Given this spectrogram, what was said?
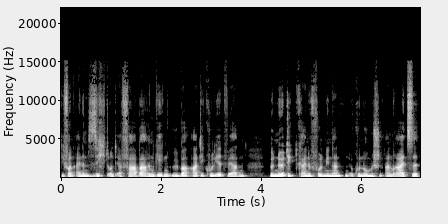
die von einem sicht- und erfahrbaren Gegenüber artikuliert werden, benötigt keine fulminanten ökonomischen Anreize,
